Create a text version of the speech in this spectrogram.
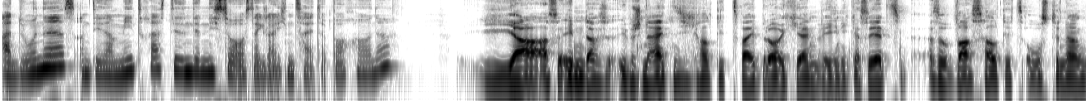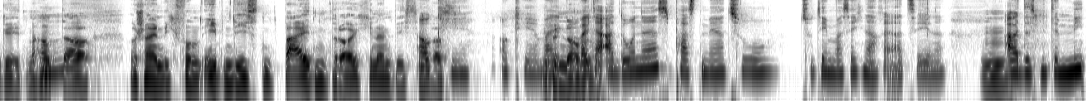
Adonis und dieser Mithras, die sind ja nicht so aus der gleichen Zeitepoche, oder? Ja, also eben da überschneiden sich halt die zwei Bräuche ein wenig. Also jetzt, also was halt jetzt Ostern angeht, man Mhm. hat da wahrscheinlich von eben diesen beiden Bräuchen ein bisschen Okay, okay, weil, übernommen. weil der Adonis passt mehr zu, zu dem, was ich nachher erzähle. Mhm. Aber das mit dem Mi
